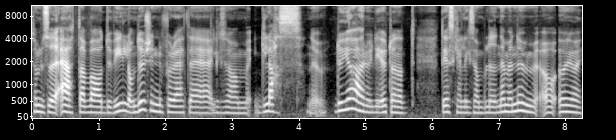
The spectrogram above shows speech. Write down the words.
som du säger, äta vad du vill. Om du känner för att äta liksom glass nu, du gör ju det utan att det ska liksom bli, nej men nu, oj oj, oj.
